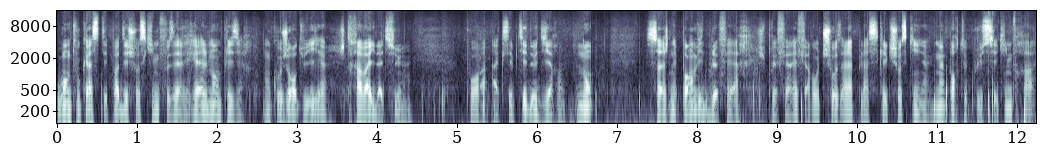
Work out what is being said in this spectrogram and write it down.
Ou en tout cas, ce n'était pas des choses qui me faisaient réellement plaisir. Donc aujourd'hui, je travaille là-dessus pour accepter de dire non. Ça, je n'ai pas envie de le faire. Je préférais faire autre chose à la place, quelque chose qui m'importe plus et qui me fera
